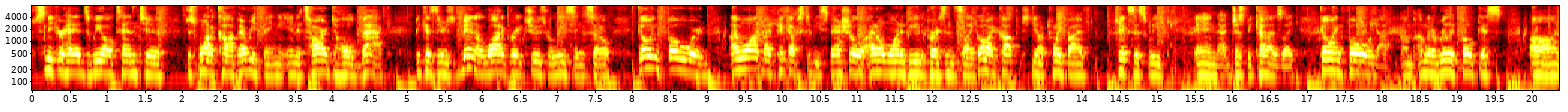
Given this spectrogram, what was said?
sneakerheads, we all tend to just want to cop everything, and it's hard to hold back because there's been a lot of great shoes releasing. So going forward, I want my pickups to be special. I don't want to be the person that's like, oh, I copped you know 25 kicks this week, and uh, just because. Like going forward, I, I'm I'm gonna really focus on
